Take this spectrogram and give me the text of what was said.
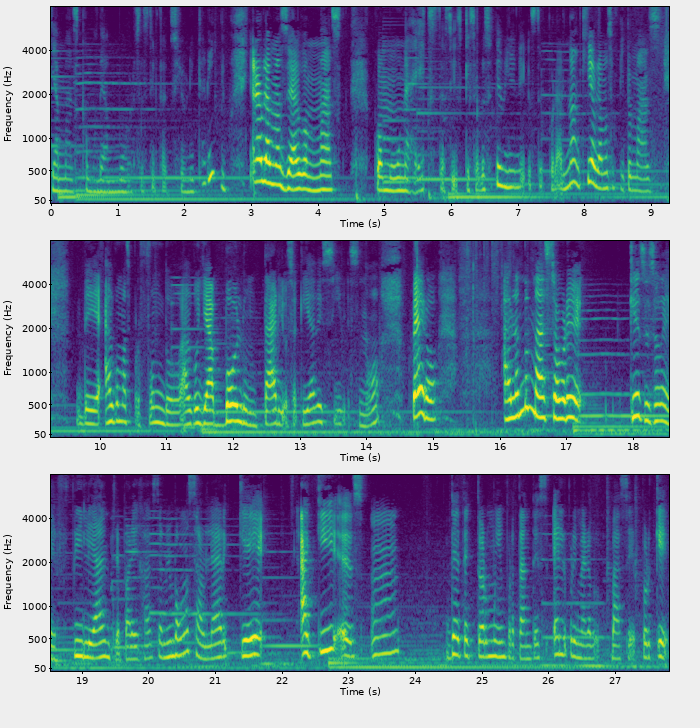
ya más como de amor, satisfacción y cariño. Y ahora hablamos de algo más como una éxtasis que solo se te viene temporal. No, aquí hablamos un poquito más de algo más profundo, algo ya voluntario, o sea, que ya decides, ¿no? Pero hablando más sobre qué es eso de filia entre parejas, también vamos a hablar que aquí es un detector muy importante, es el primer base, porque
